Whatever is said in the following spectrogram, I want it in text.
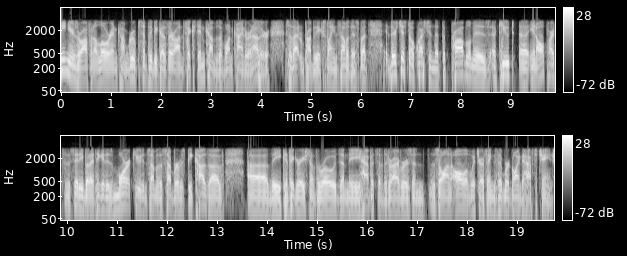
seniors are often a lower income group simply because they're on fixed incomes of one kind or another. So that would probably explain some of this. But there's just no question that the problem is acute uh, in all parts of the city, but I think it is more acute in some of the suburbs because of uh, the configuration of the roads and the habits of the drivers and so on, all of which are things that we're going to have to change.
